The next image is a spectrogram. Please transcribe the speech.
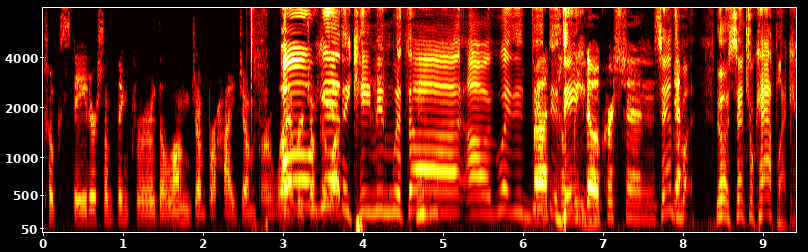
took state or something for the long jump or high jump or whatever oh, jump yeah, they came in with uh, mm-hmm. uh, uh, Toledo Christian. Yeah. no Central Catholic.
